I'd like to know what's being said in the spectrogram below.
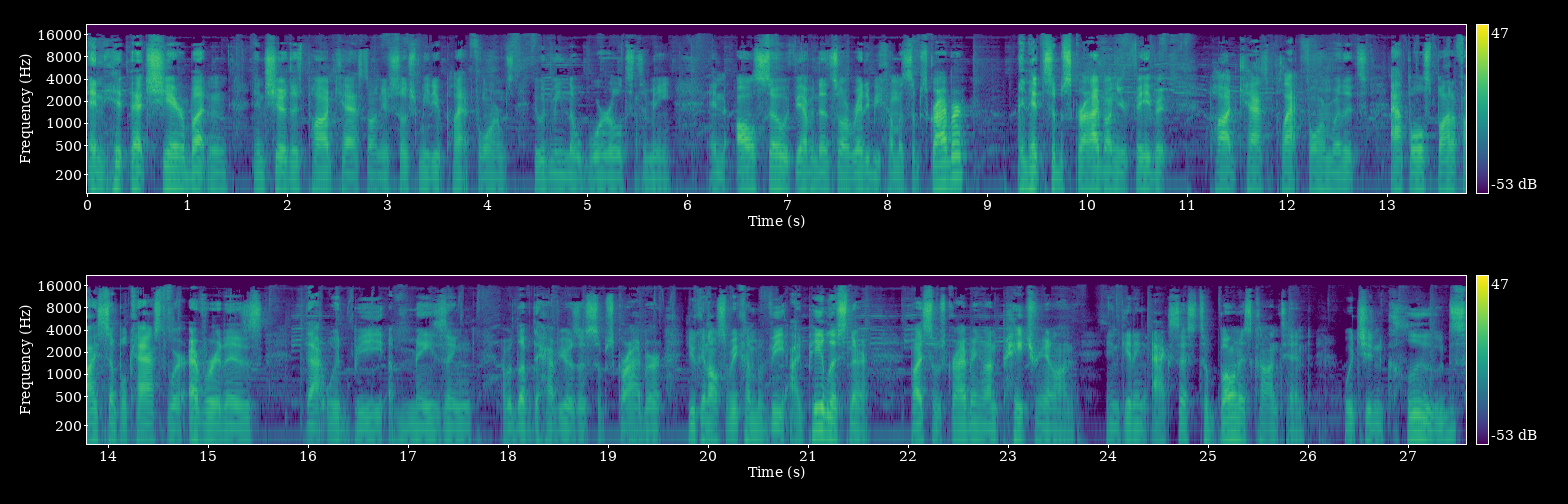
and hit that share button and share this podcast on your social media platforms. It would mean the world to me. And also, if you haven't done so already, become a subscriber and hit subscribe on your favorite podcast platform, whether it's Apple, Spotify, Simplecast, wherever it is. That would be amazing. I would love to have you as a subscriber. You can also become a VIP listener by subscribing on Patreon and getting access to bonus content, which includes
